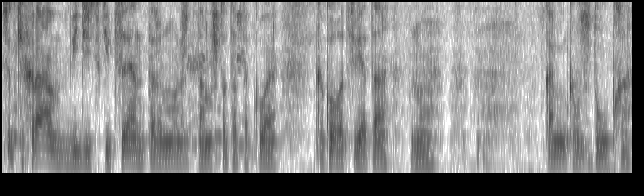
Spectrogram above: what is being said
все-таки храм, ведический центр, может, там что-то такое, какого цвета, ну, каменька уступха.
